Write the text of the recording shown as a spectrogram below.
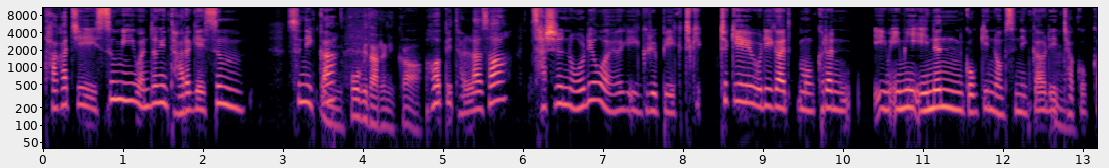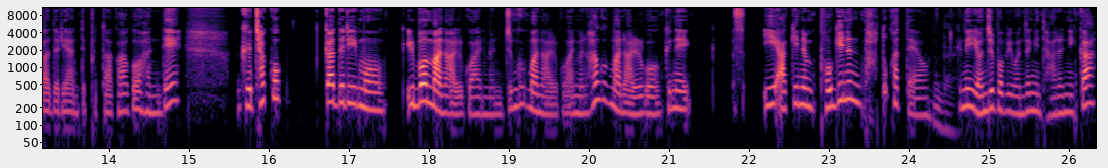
다 같이 숨이 완전히 다르게 숨 쓰니까 음, 호흡이 다르니까. 호흡이 달라서 사실은 어려워요 이 그룹이 특히 특히 우리가 뭐 그런 이- 이미 있는 곡이 없으니까 우리 음. 작곡가들이한테 부탁하고 한데 그 작곡가들이 뭐 일본만 알고 아니면 중국만 알고 아니면 한국만 알고 근데 이 악기는 보기는 다 똑같대요. 네. 근데 연주법이 완전히 다르니까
